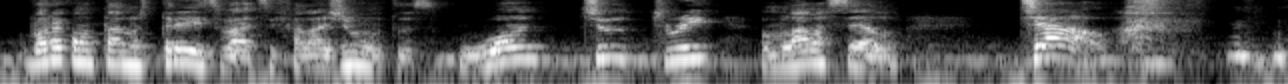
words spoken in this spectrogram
Bora contar nos três, Vats, e falar juntos? One, two, three. Vamos lá, Marcelo. Tchau!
